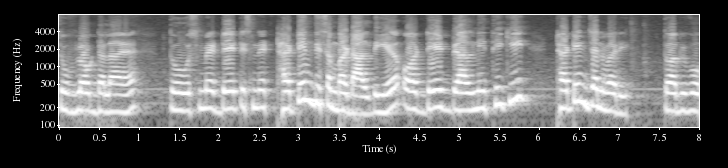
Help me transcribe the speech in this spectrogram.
जो व्लॉग डाला है तो उसमें डेट इसने 13 दिसंबर डाल दी है और डेट डालनी थी कि 13 जनवरी। तो अभी वो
